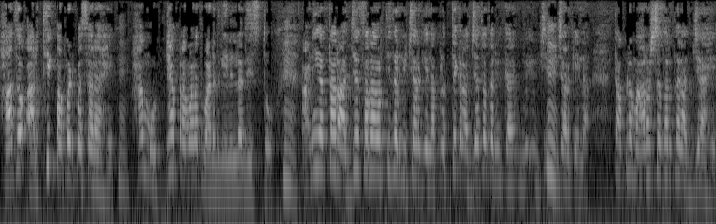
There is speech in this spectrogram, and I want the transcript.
हा जो आर्थिक पापड पसार आहे हा मोठ्या प्रमाणात वाढत गेलेला दिसतो. आणि आता राज्य स्तरावरती जर विचार केला प्रत्येक राज्याचा जर विचार केला तर आपलं महाराष्ट्रासारखं राज्य आहे.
